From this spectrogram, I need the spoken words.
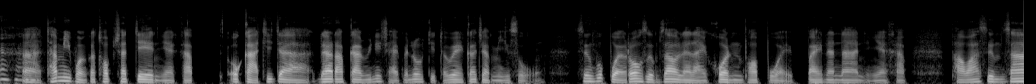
อ่าฮะอ่าถ้ามีผลกระทบชัดเจนเนี่ยครับโอกาสที่จะได้รับการวินิจฉัยเป็นโรคจิตเวชก็จะมีสูง ซึ่งผู้ป่วยโรคซึมเศร้าหลาย ๆ คน พอป่วยไปนานๆอย่างเงี้ยครับภาวะซึมเศร้า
